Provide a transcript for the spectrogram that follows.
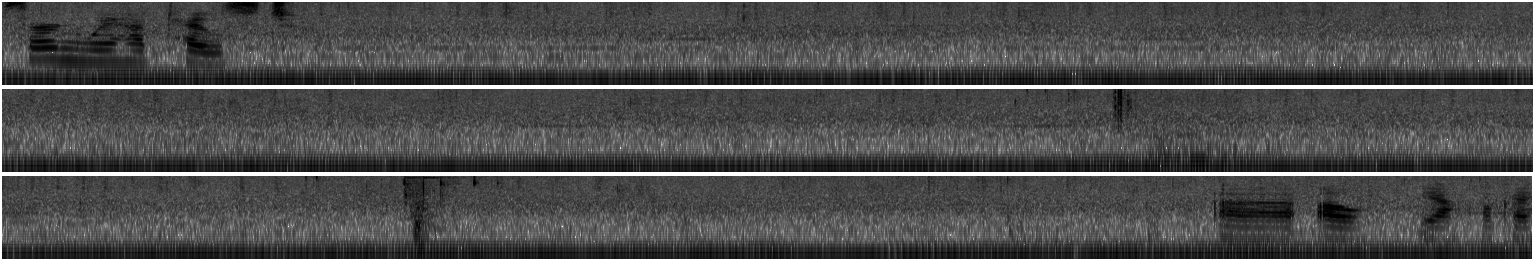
I'm certain we had toast. Uh, oh, yeah, okay.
